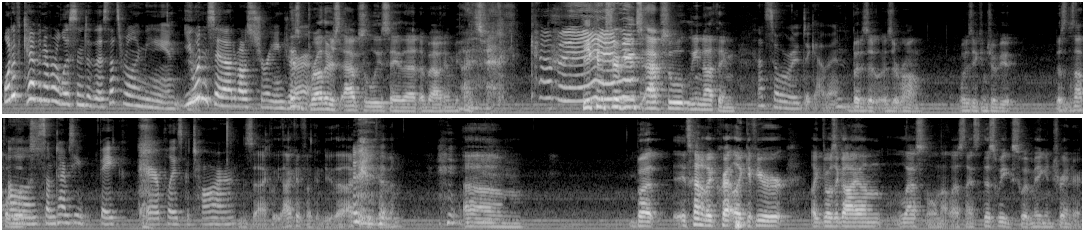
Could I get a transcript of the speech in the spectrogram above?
What if Kevin ever listened to this? That's really mean. You Yeah. wouldn't say that about a stranger. his brothers absolutely say that about him behind his back. Kevin. He contributes absolutely nothing. That's so rude to Kevin. But is it is it wrong? What does he contribute? Does it's not the Um, looks? sometimes he fake air plays guitar. Exactly. I could fucking do that. I could be Kevin. Um, but it's kind of like cra- like if you're like there was a guy on last well not last night this week's with Meghan Trainor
